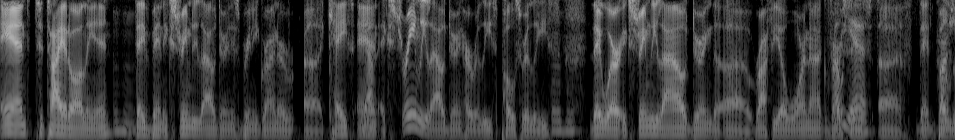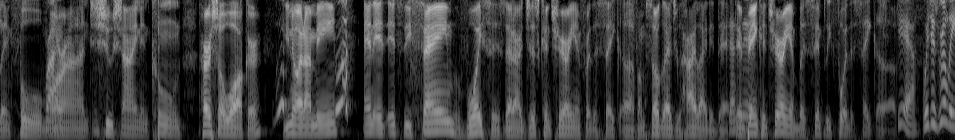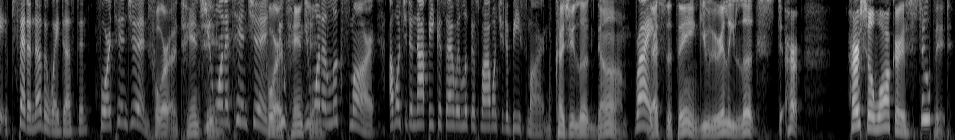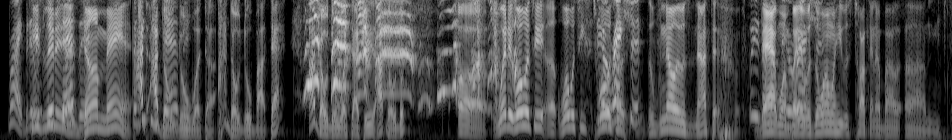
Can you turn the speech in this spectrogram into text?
And to tie it all in, Mm-hmm. they've been extremely loud during this Brittney Griner uh, case and extremely loud during her release, post release. Mm-hmm. They were extremely loud during the uh, Raphael Warnock versus Oh, yes. uh, that bumbling fool, Right. Mm-hmm. moron, shoe shining coon, Herschel Walker. You know what I mean? And it, it's the same voices that are just contrarian for the sake of. I'm so glad you highlighted that. That's They're it. being contrarian, but simply for the sake of. Yeah, which is really said another way, Dustin, for attention. For attention. You want attention. For you, attention. You want to look smart. I want you to not be concerned with looking smart. I want you to be smart. because you look dumb. Right. That's the thing. You really look. St- her, Herschel Walker is stupid. Right, but He's least he literally a it. dumb man. I, I don't know it. what the. I don't know about that. I don't know what that is. I don't know. Uh, what did, what was he? Uh, what was he? The what was erection. The, no, it was not the that one, but it was the one when he was talking about um.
